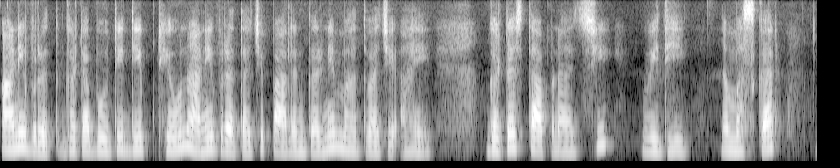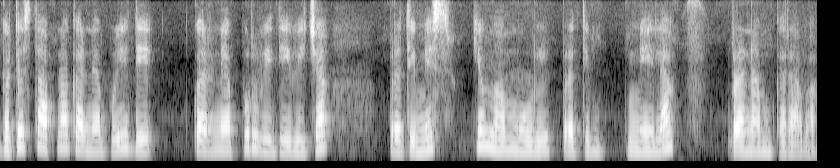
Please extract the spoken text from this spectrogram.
आणि व्रत घटाभोवती दीप ठेवून आणि व्रताचे पालन करणे महत्त्वाचे आहे. घटस्थापनाची विधी. नमस्कार. घटस्थापना करण्यापूर्वी दे करण्यापूर्वी देवीच्या प्रतिमेस किंवा मूळ प्रतिमेला प्रणाम करावा.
